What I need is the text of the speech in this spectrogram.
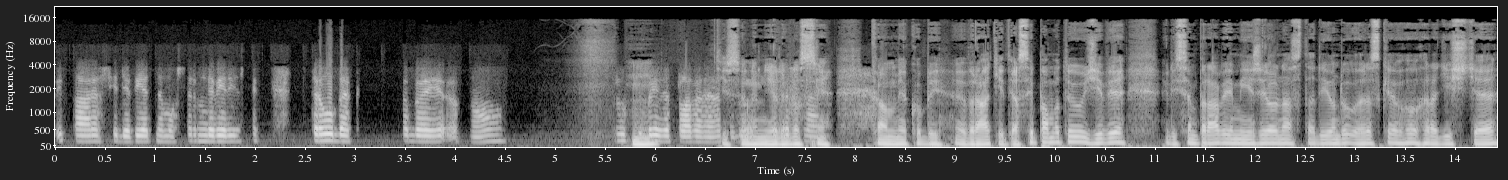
i pár asi devět nebo sedm, devět troubek. To byly, no, ruky hmm. byly zaplavené. Ti se neměli vlastně kam jakoby vrátit. Já si pamatuju živě, když jsem právě mířil na stadion do Uherského hradiště,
